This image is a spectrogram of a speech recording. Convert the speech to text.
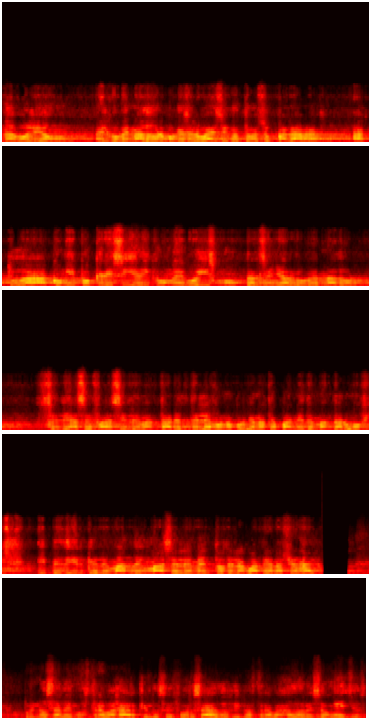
Nuevo León, el gobernador, porque se lo va a decir con todas sus palabras, actúa con hipocresía y con egoísmo. Al señor gobernador se le hace fácil levantar el teléfono porque no es capaz ni de mandar un oficio y pedir que le manden más elementos de la Guardia Nacional pues no sabemos trabajar, que los esforzados y los trabajadores son ellos,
